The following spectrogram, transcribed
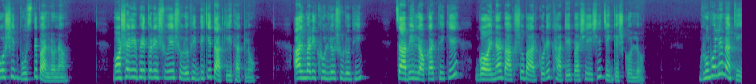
হর্ষিত বুঝতে পারল না। মশারির ভেতরে শুয়ে সুরভির দিকে তাকিয়ে থাকল। আলমারি খুলল সুরভি। চাবির লকার থেকে গয়নার বাক্স বার করে খাটের পাশে এসে জিজ্ঞেস করল ঘুমোলে নাকি?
